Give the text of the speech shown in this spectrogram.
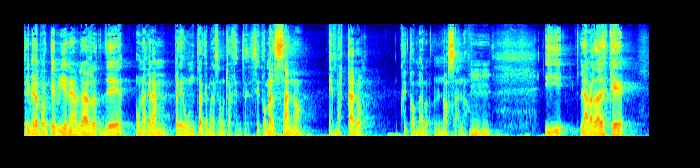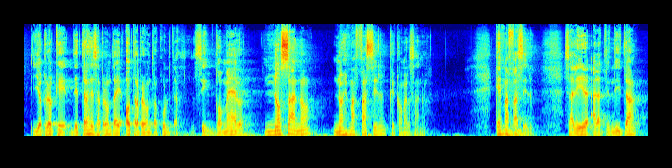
Primero porque viene a hablar de una gran pregunta que me hace mucha gente. Si comer sano es más caro que comer no sano. Y la verdad es que yo creo que detrás de esa pregunta hay otra pregunta oculta. Si comer no sano no es más fácil que comer sano. ¿Qué es más fácil? Salir a la tiendita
